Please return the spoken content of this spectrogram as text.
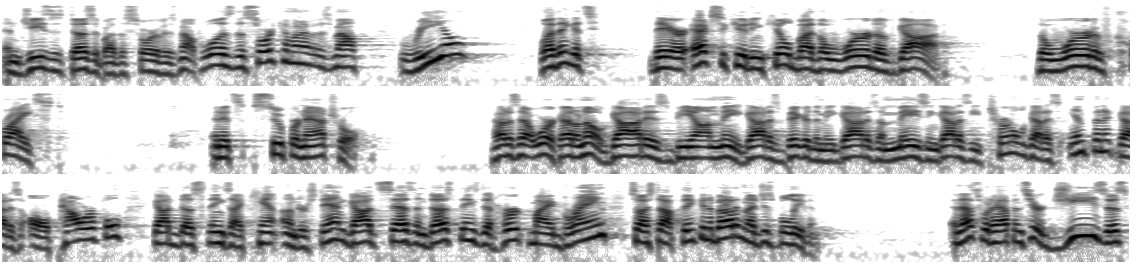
And Jesus does it by the sword of his mouth. Well, is the sword coming out of his mouth real? Well, I think it's, they are executing, killed by the word of God. The word of Christ. And it's supernatural. How does that work? I don't know. God is beyond me. God is bigger than me. God is amazing. God is eternal. God is infinite. God is all powerful. God does things I can't understand. God says and does things that hurt my brain. So I stop thinking about it and I just believe Him. And that's what happens here. Jesus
